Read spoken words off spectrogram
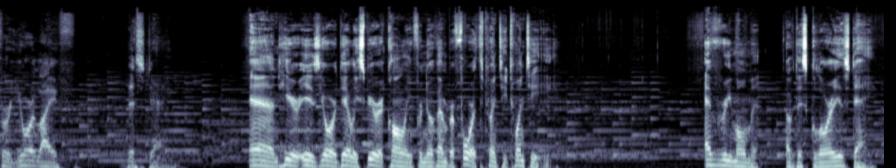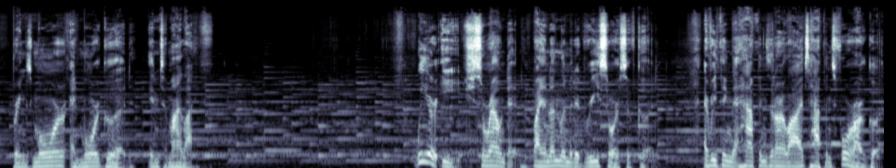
for your life this day. And here is your Daily Spirit Calling for November 4th, 2020. Every moment of this glorious day brings more and more good into my life. We are each surrounded by an unlimited resource of good. Everything that happens in our lives happens for our good.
